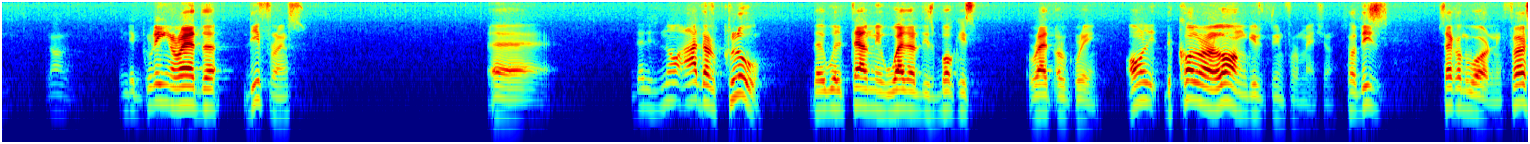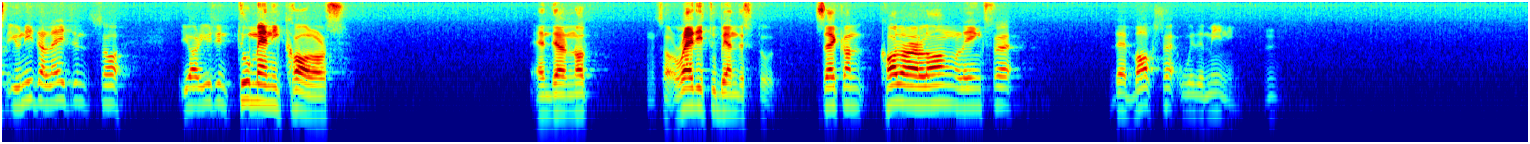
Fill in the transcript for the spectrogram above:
in the green red uh, difference there is no other clue that will tell me whether this box is red or green. Only the color alone gives information. So this second warning. First, you need a legend, so you are using too many colors and they're not so ready to be understood. Second, color alone links uh, the box uh, with the meaning. Hmm.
